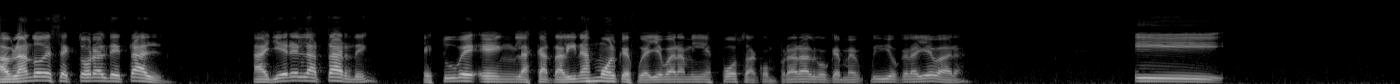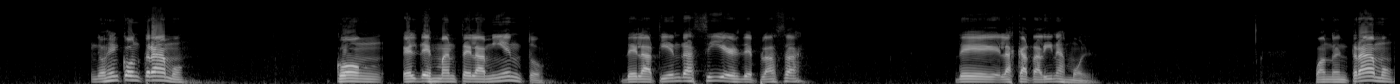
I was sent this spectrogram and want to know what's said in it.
Hablando de sector al detal, ayer en la tarde estuve en las Catalinas Mall, que fui a llevar a mi esposa a comprar algo que me pidió que la llevara. Y nos encontramos con el desmantelamiento de la tienda Sears de Plaza de las Catalinas Mall. Cuando entramos,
